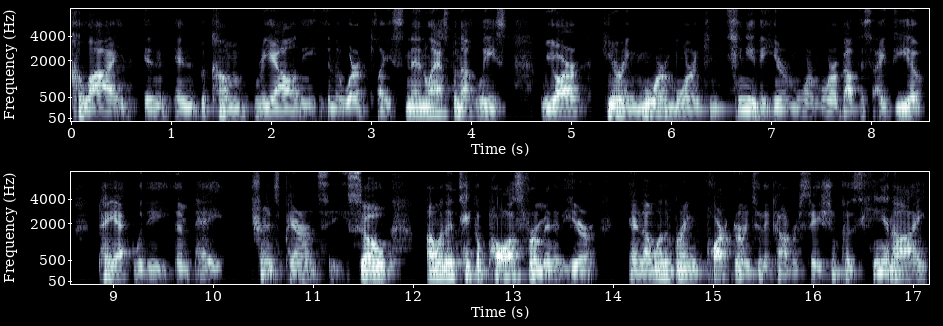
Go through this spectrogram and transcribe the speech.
collide and, and become reality in the workplace. And then last but not least, we are hearing more and more and continue to hear more and more about this idea of pay equity and pay transparency. So I want to take a pause for a minute here and I want to bring Parker into the conversation because he and I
